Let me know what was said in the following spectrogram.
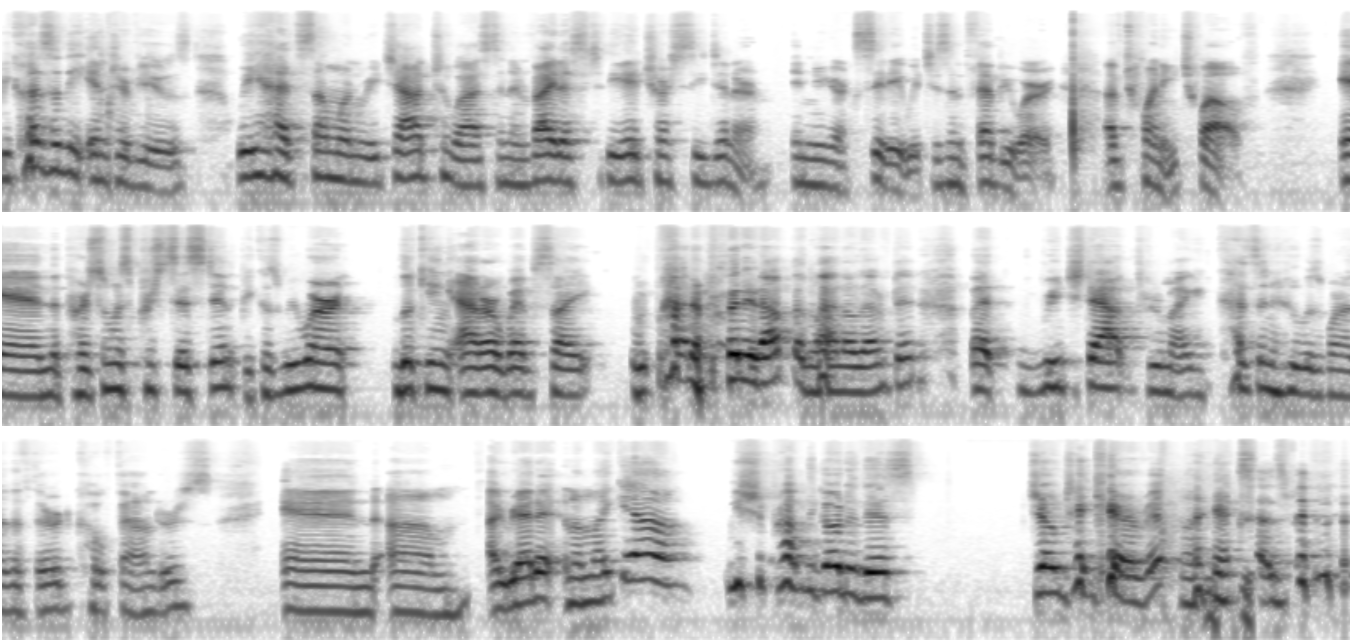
because of the interviews, we had someone reach out to us and invite us to the HRC dinner in New York City, which is in February of 2012. And the person was persistent because we weren't looking at our website. We kind of put it up and Lana left it, but reached out through my cousin, who was one of the third co founders. And um, I read it and I'm like, yeah, we should probably go to this. Joe, take care of it, my ex husband.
